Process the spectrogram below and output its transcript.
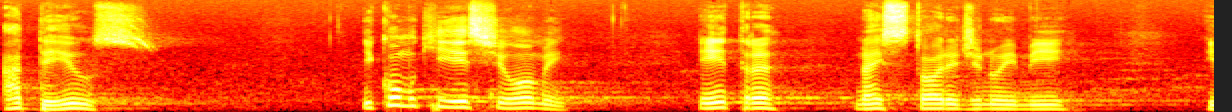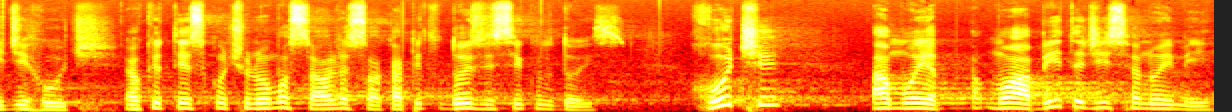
a Deus. E como que este homem entra na história de Noemi e de Ruth. É o que o texto continua a mostrar, olha só, capítulo 2, versículo 2. Ruth, a Moabita, disse a Noemi:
